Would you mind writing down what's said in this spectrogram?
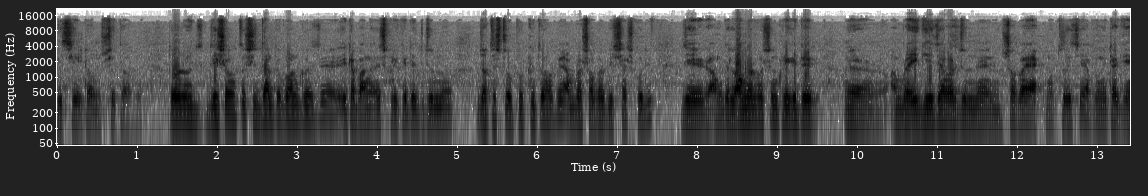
বিসিএলটা অনুষ্ঠিত হবে। তো যে সমস্ত সিদ্ধান্ত গ্রহণ করেছে, এটা বাংলাদেশ ক্রিকেটের জন্য যথেষ্ট উপকৃত হবে। আমরা সবাই বিশ্বাস করি যে আমাদের লঙ্গার ভার্সন ক্রিকেটের আমরা এগিয়ে যাওয়ার জন্য সবাই একমত হয়েছে এবং এটাকে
